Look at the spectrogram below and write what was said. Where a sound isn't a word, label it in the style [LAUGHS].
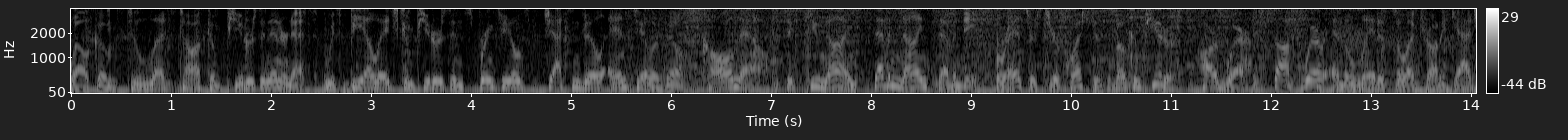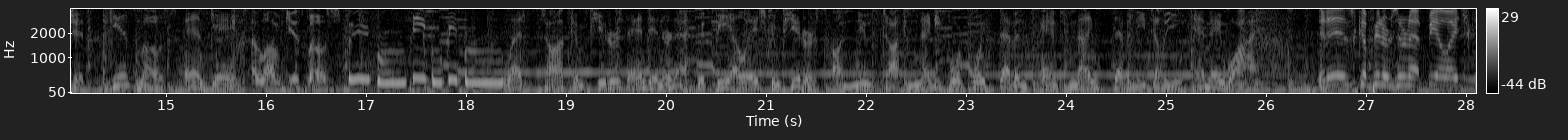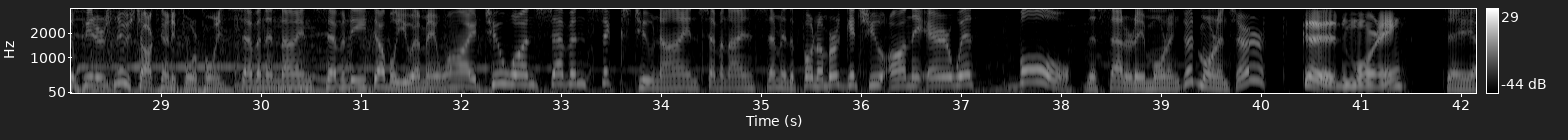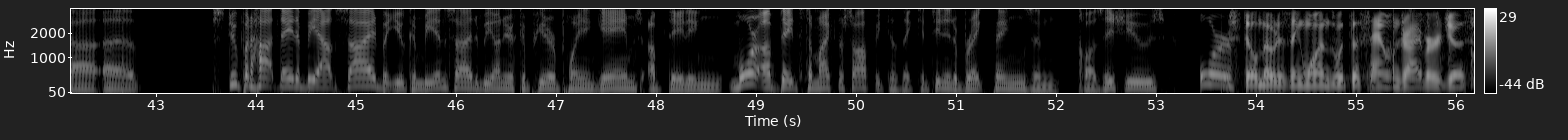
Welcome to Let's Talk Computers and Internet with BLH Computers in Springfield, Jacksonville, and Taylorville. Call now 629 7970 for answers to your questions about computers, hardware, software, and the latest electronic gadgets, gizmos, and games. I love gizmos. Beep boop, beep boop, beep boop. Let's Talk Computers and Internet with BLH Computers on News Talk 94.7 and 970 WMAY. It is Computers Internet, BLH Computers, News Talk 94.7 and 970 WMAY 217 629 7970. The phone number gets you on the air with Bull this Saturday morning. Good morning, sir. Good morning. It's a, uh, a stupid hot day to be outside, but you can be inside to be on your computer playing games, updating more updates to Microsoft because they continue to break things and cause issues. Or We're still noticing ones with the sound driver just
